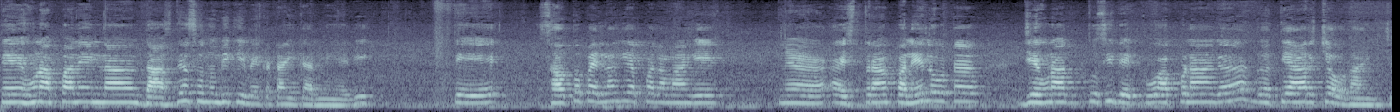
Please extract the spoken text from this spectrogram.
ਤੇ ਹੁਣ ਆਪਾਂ ਨੇ ਇੰਨਾ ਦੱਸ ਦਿਓ ਤੁਹਾਨੂੰ ਵੀ ਕਿਵੇਂ ਕਟਾਈ ਕਰਨੀ ਹੈ ਜੀ ਤੇ ਸਭ ਤੋਂ ਪਹਿਲਾਂ ਜੀ ਆਪਾਂ ਲਵਾਂਗੇ ਇਸ ਤਰ੍ਹਾਂ ਪਨੇ ਲੋਟ। ਜੇ ਹੁਣ ਆਹ ਤੁਸੀਂ ਦੇਖੋ ਆਪਣਾ ਹੈਗਾ ਤਿਆਰ 14 ਇੰਚ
